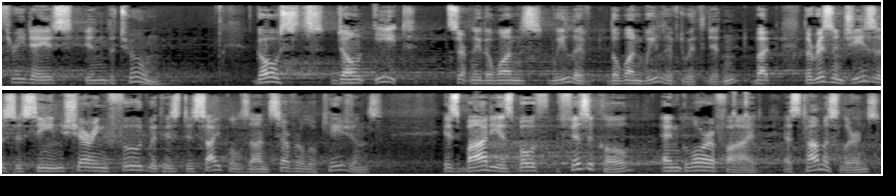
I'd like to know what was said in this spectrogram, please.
three days in the tomb. Ghosts don't eat. Certainly the ones we lived, the one we lived with didn't. But the risen Jesus is seen sharing food with his disciples on several occasions. His body is both physical and glorified, as Thomas learns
